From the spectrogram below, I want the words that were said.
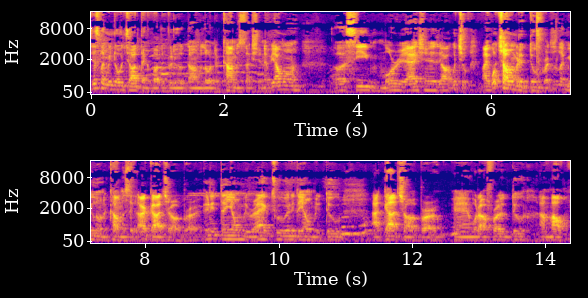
just let me know what y'all think about the video down below in the comment section. If y'all want uh, see more reactions, y'all. What you like? What y'all want me to do, bro? Just let me know in the comments section. I got y'all, bro. Anything y'all want me to react to, anything y'all want me to do, I got y'all, bro. And without further ado, I'm out.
